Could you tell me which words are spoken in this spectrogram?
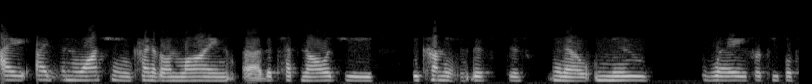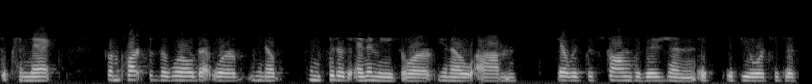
I I'd been watching kind of online uh, the technology becoming this this you know new way for people to connect from parts of the world that were you know considered enemies or, you know, um, there was this strong division if, if you were to just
